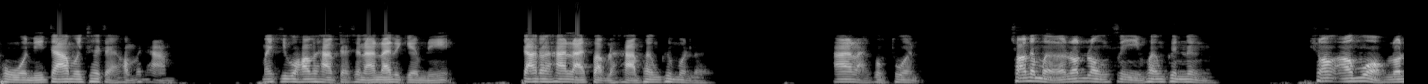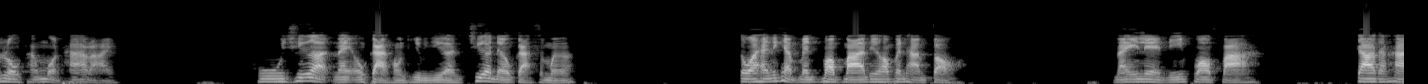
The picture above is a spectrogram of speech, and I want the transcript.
ภูวันนี้เจ้าไม่เชื่อใจหอมไปทาม ไม่คิดว่าหอมทามจะชนะได้ในเกมนี้ เจ้าทั้งห้ารายปรับราคาเพิ่มขึ้นหมดเลยห้ารายครบถ้วน ช่องเสมอลดลงสี่เพิ่มขึ้นหนึ่ง ช่องเอาหมวกลดลงทั้งหมดห้ารายภูเชื่อในโอกาสของทีมเยือน เชื่อในโอกาสเสมอ ตัวแฮนดิแคปเป็นปอปาที่เขาเป็นถามต่อ ในเลทนี้ปอปา เจ้าทั้งห้า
